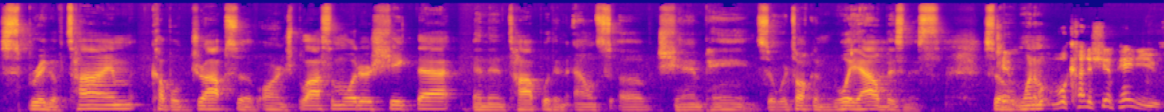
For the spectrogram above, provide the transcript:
sprig of thyme, couple drops of orange blossom water. Shake that and then top with an ounce of champagne. So we're talking Royale business. So Tim, one of what, what kind of champagne do you use?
